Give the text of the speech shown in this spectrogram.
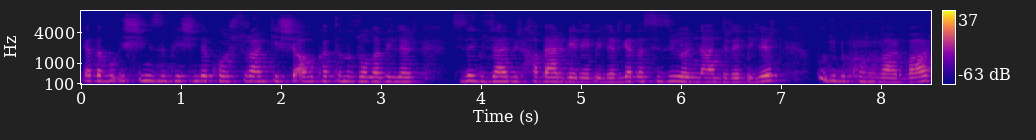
Ya da bu işinizin peşinde koşturan kişi avukatınız olabilir. Size güzel bir haber verebilir ya da sizi yönlendirebilir. Bu gibi konular var.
